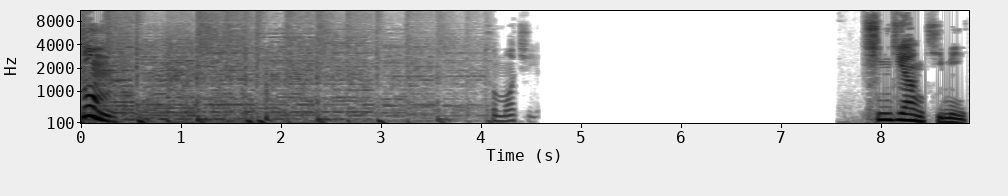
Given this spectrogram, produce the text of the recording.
뿜 신기한 기믹.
